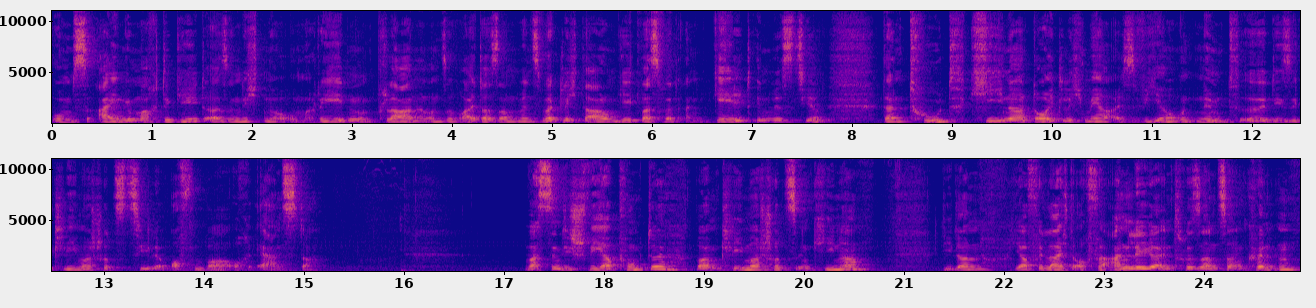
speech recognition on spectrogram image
ums Eingemachte geht, also nicht nur um Reden und Planen und so weiter, sondern wenn es wirklich darum geht, was wird an Geld investiert, dann tut China deutlich mehr als wir und nimmt äh, diese Klimaschutzziele offenbar auch ernster. Was sind die Schwerpunkte beim Klimaschutz in China, die dann ja vielleicht auch für Anleger interessant sein könnten?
